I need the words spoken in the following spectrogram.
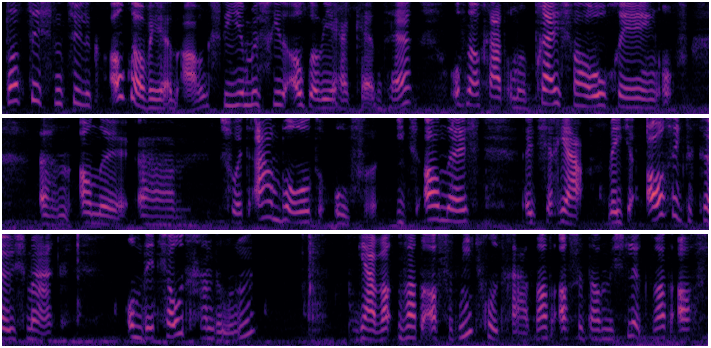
dat is natuurlijk ook wel weer een angst die je misschien ook wel weer herkent. Hè? Of nou gaat om een prijsverhoging of een ander ehm, soort aanbod of iets anders. Dat je zegt, ja, weet je, als ik de keus maak om dit zo te gaan doen, ja, wat, wat als het niet goed gaat? Wat als het dan mislukt? Wat als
